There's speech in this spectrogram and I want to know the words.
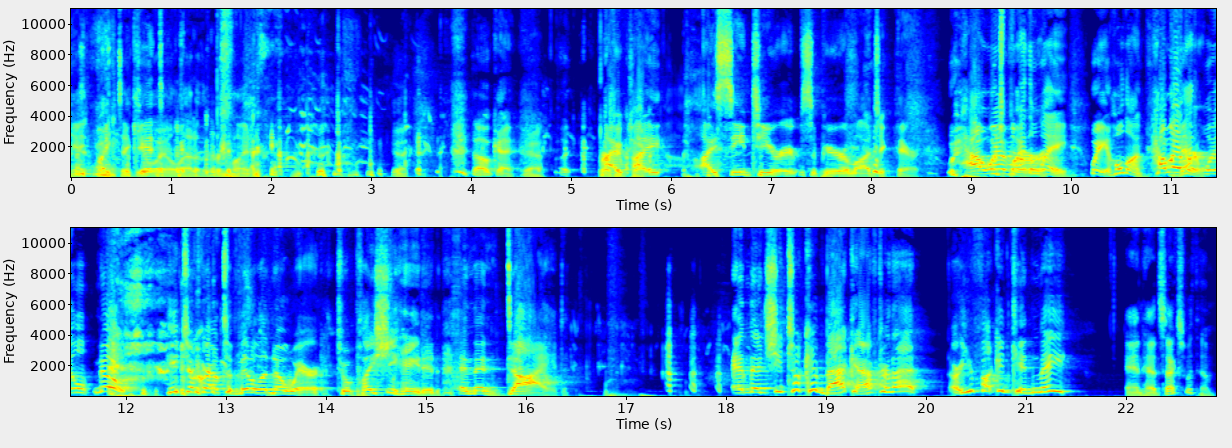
you can't take the can't- oil out of the refinery. Okay. yeah. Perfect I. I, I cede to your superior logic there. However, Which, by the way, wait, hold on. However, that oil. no, he took her out to middle of nowhere to a place she hated and then died. and then she took him back after that? Are you fucking kidding me? and had sex with him.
